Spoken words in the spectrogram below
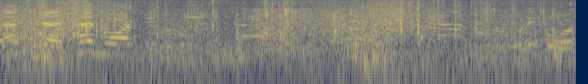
That's good. 10 more. 24.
